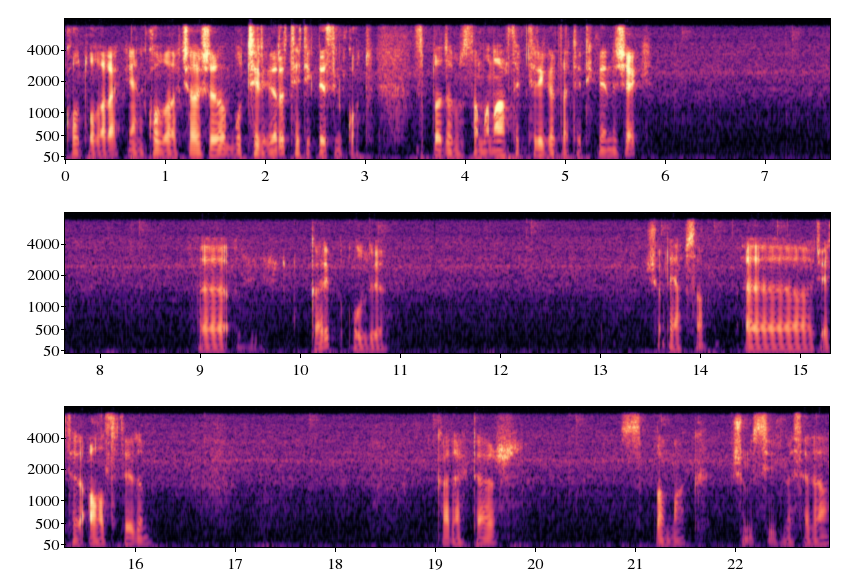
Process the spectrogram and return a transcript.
Kod olarak yani kod olarak çalıştıralım. Bu trigger'ı tetiklesin kod. Zıpladığımız zaman artık trigger da tetiklenecek. Ee, garip oluyor. Şöyle yapsam. Ee, CTRL 6 dedim. Karakter zıplamak. Şunu sil mesela.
